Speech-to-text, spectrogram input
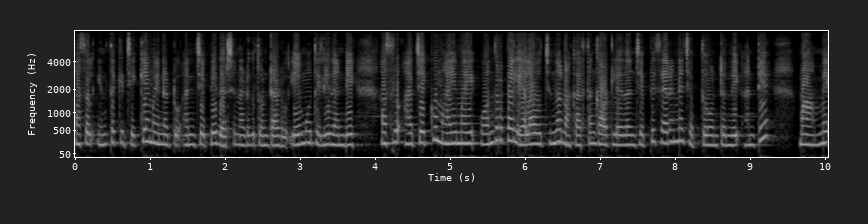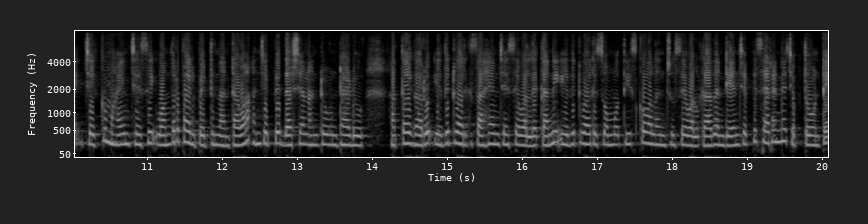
అసలు ఇంతకి చెక్ ఏమైనట్టు అని చెప్పి దర్శన్ అడుగుతుంటాడు. ఏమో తెలియదండి అసలు ఆ చెక్కు మాయం ఏమై వంద రూపాయలు ఎలా వచ్చిందో నాకు అర్థం కావట్లేదు అని చెప్పి సరేనే చెప్తూ ఉంటుంది. అంటే మా అమ్మే చెక్కు మాయం చేసి వంద రూపాయలు పెట్టిందంటావా అని చెప్పి దర్శన్ అంటూ ఉంటాడు. అత్తయ్య గారు ఎదుటివారికి సహాయం చేసేవాళ్ళే కానీ ఎదుటివారి సొమ్ము తీసుకోవాలని చూసేవాళ్ళు కాదండి అని చెప్పి సరేనే చెప్తూ ఉంటే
